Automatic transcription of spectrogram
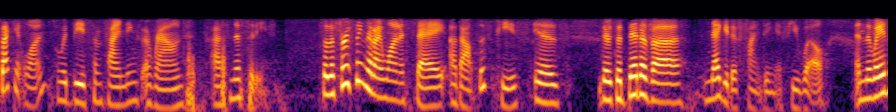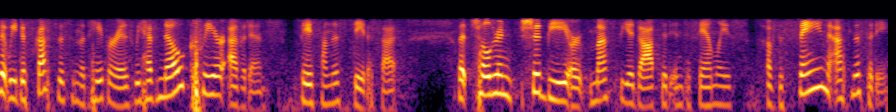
Second one would be some findings around ethnicity. So the first thing that I want to say about this piece is there's a bit of a negative finding, if you will. And the way that we discuss this in the paper is we have no clear evidence based on this data set that children should be or must be adopted into families of the same ethnicity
